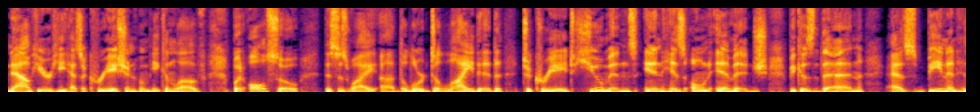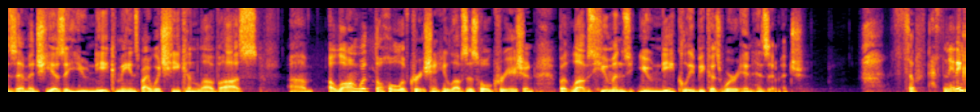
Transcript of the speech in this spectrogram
Now, here he has a creation whom he can love, but also, this is why uh, the Lord delighted to create humans in his own image, because then, as being in his image, he has a unique means by which he can love us. Um, along with the whole of creation, he loves his whole creation, but loves humans uniquely because we're in his image. so fascinating.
